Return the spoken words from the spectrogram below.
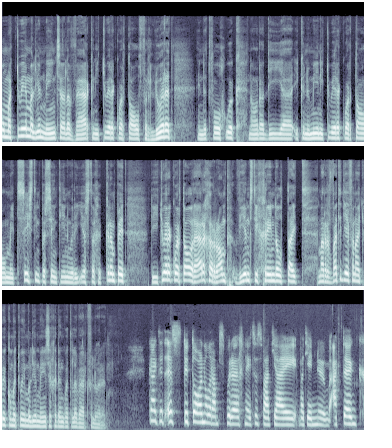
2,2 miljoen mense hulle werk in die tweede kwartaal verloor het en dit volg ook nadat die uh, ekonomie in die tweede kwartaal met 16% teenoor die eerste gekrimp het. Die tweede kwartaal regtig 'n ramp weens die Grendeltyd. Maar wat het jy van daai 2,2 miljoen mense gedink wat hulle werk verloor het? Kyk, dit is totaal rampspoedig net soos wat jy wat jy noem. Ek dink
